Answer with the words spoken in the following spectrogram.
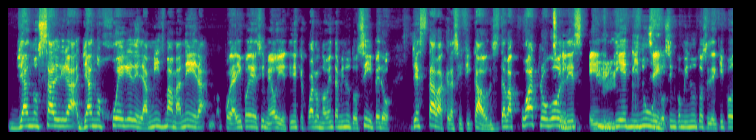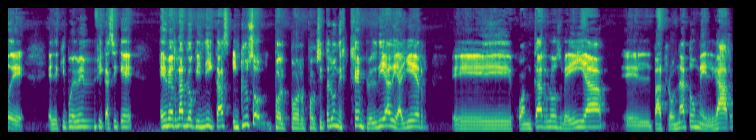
ya no salga, ya no juegue de la misma manera. Por ahí puede decirme, oye, tienes que jugar los 90 minutos, sí, pero ya estaba clasificado. Necesitaba cuatro goles en 10 minutos, 5 minutos el equipo, de, el equipo de Benfica. Así que es verdad lo que indicas. Incluso, por, por, por citar un ejemplo, el día de ayer, eh, Juan Carlos veía el patronato Melgar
